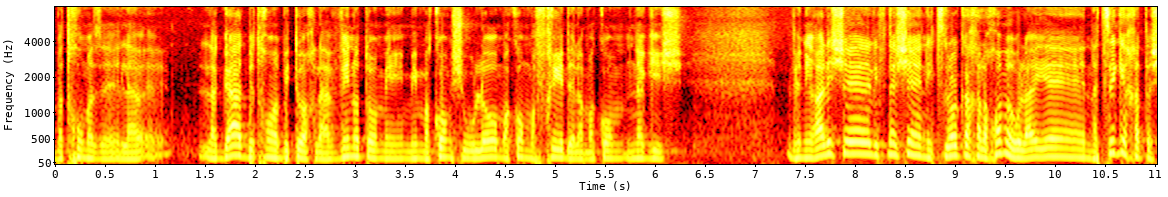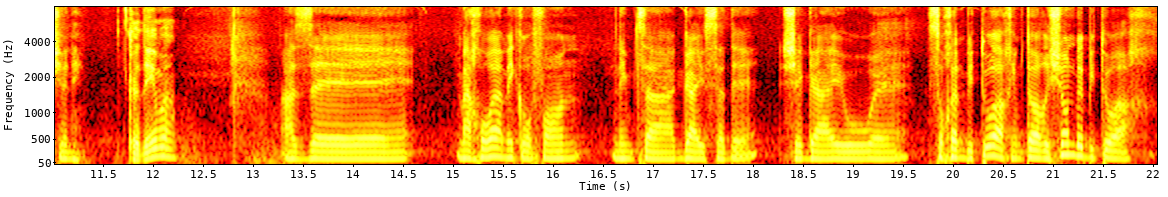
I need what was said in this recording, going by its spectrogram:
בתחום הזה, לגעת בתחום הביטוח, להבין אותו ממקום שהוא לא מקום מפחיד, אלא מקום נגיש. ונראה לי שלפני שנצלול ככה לחומר, אולי אה, נציג אחד את השני. קדימה. אז אה, מאחורי המיקרופון נמצא גיא שדה, שגיא הוא סוכן ביטוח עם תואר ראשון בביטוח,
